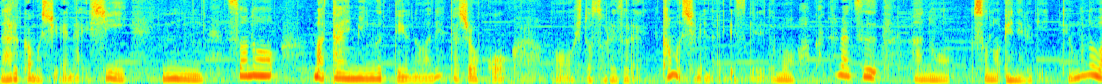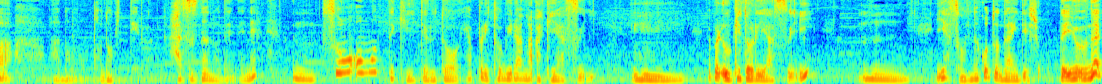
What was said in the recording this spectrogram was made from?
なるかもしれないし、うん、その、まあ、タイミングっていうのはね多少こう人それぞれかもしれないですけれども必ずあのそのエネルギーっていうものはあの届いているはずなのでね、うん、そう思って聞いてるとやっぱり扉が開けやすい、うん、やっぱり受け取りやすい、うん、いやそんなことないでしょっていうね。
